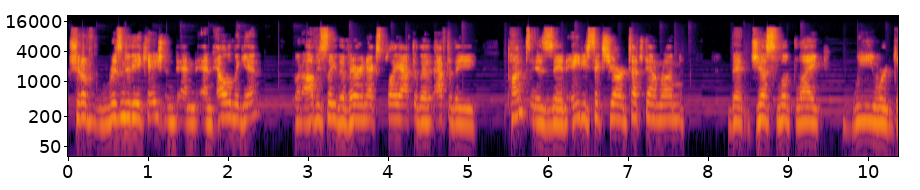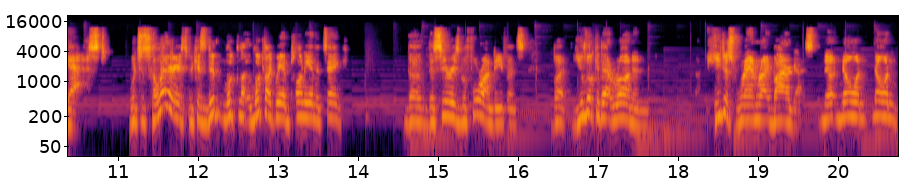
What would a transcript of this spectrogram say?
should have risen to the occasion and and held them again. But obviously, the very next play after the after the punt is an 86 yard touchdown run that just looked like we were gassed, which is hilarious because it didn't look like looked like we had plenty in the tank the the series before on defense. But you look at that run and he just ran right by our guys. No, no one, no one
